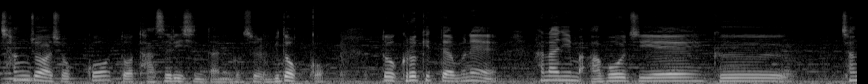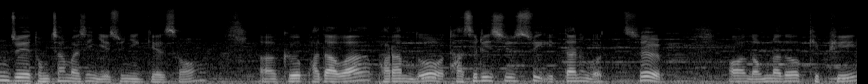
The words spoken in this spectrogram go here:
창조하셨고 또 다스리신다는 것을 믿었고 또 그렇기 때문에 하나님 아버지의 그 창조에 동참하신 예수님께서 어, 그 바다와 바람도 다스리실 수 있다는 것을 어, 너무나도 깊이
